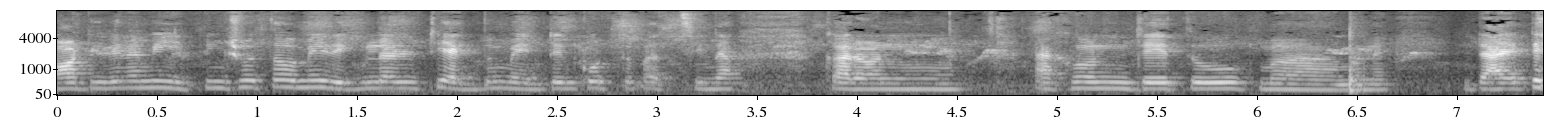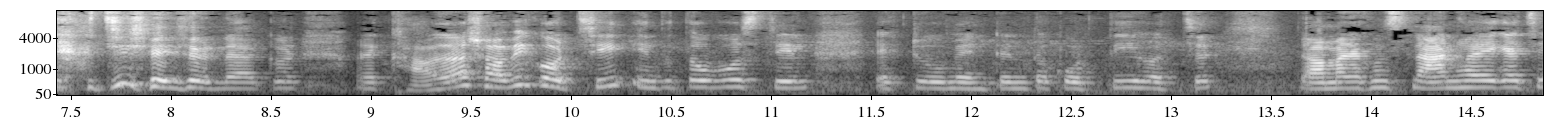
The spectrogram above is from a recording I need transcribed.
নট ইভেন আমি ইটিং শোতেও আমি রেগুলারিটি একদম মেনটেন করতে পারছি না। কারণ এখন যেহেতু মানে ডায়েটে আছি, সেই জন্য এখন মানে খাওয়া দাওয়া সবই করছি, কিন্তু তবুও স্টিল একটু মেনটেন তো করতেই হচ্ছে। তো আমার এখন স্নান হয়ে গেছে,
